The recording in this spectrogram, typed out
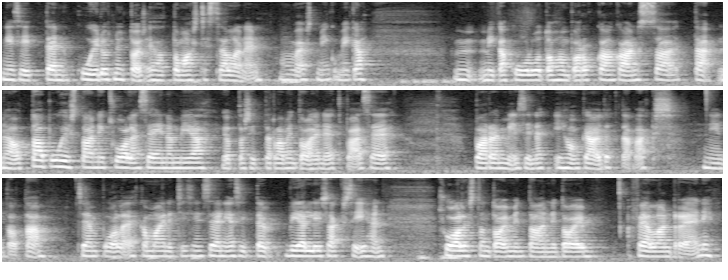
niin sitten kuidut nyt olisi ehdottomasti sellainen mun mielestä, niin kuin mikä, mikä kuuluu tuohon porukkaan kanssa, että ne auttaa puhistaa niitä suolen seinämiä, jotta sitten ravintoaineet pääsee paremmin sinne ihon käytettäväksi. Niin tota, sen puoleen ehkä mainitsisin sen. Ja sitten vielä lisäksi siihen suoliston toimintaan, niin toi fellandreeni,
